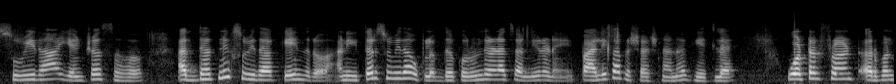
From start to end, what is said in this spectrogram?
सुविधा यांच्यासह आध्यात्मिक सुविधा केंद्र आणि इतर सुविधा उपलब्ध करून देण्याचा निर्णय पालिका प्रशासनानं घेतलाय. वॉटरफ्रंट अर्बन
